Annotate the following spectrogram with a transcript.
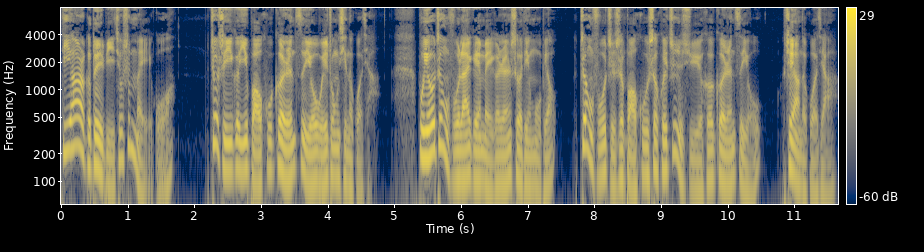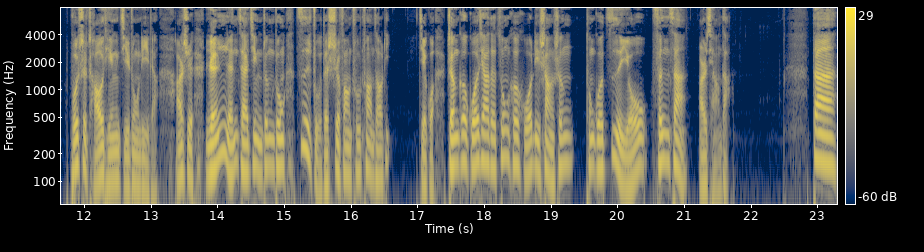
第二个对比就是美国，这是一个以保护个人自由为中心的国家，不由政府来给每个人设定目标，政府只是保护社会秩序和个人自由。这样的国家不是朝廷集中力量，而是人人在竞争中自主的释放出创造力，结果整个国家的综合活力上升，通过自由分散而强大。但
